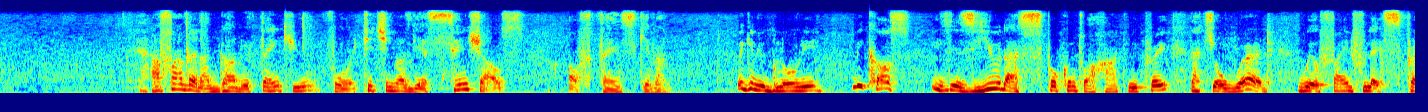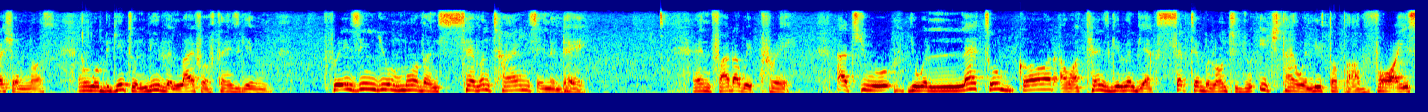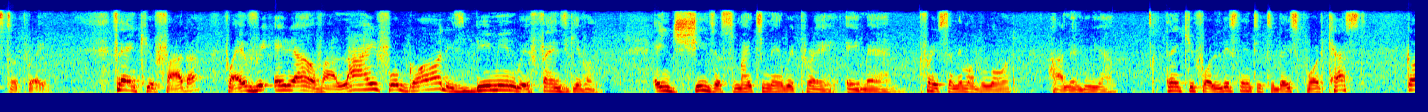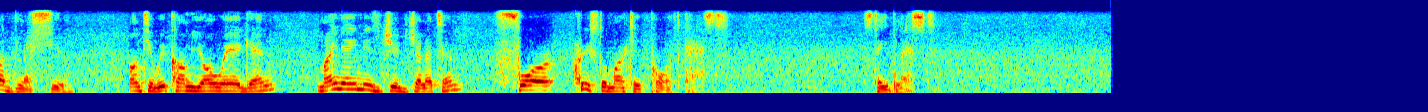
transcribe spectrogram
Our Father and our God, we thank you for teaching us the essentials of thanksgiving. We give you glory because it is you that has spoken to our heart. We pray that your word will find full expression in us and we'll begin to live a life of thanksgiving, praising you more than seven times in a day. And Father, we pray that you will, you will let, oh God, our thanksgiving be acceptable unto you each time we lift up our voice to pray. Thank you, Father, for every area of our life, oh God, is beaming with thanksgiving. In Jesus' mighty name we pray. Amen. Praise the name of the Lord. Hallelujah. Thank you for listening to today's podcast. God bless you. Until we come your way again, my name is Jude Jonathan for Crystal Market Podcast. Stay blessed.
